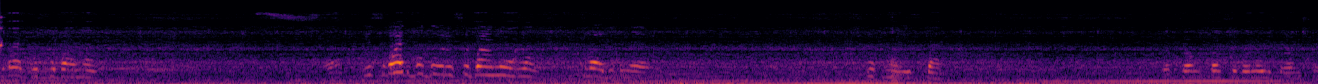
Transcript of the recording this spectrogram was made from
Свадьбу шибанул. И свадьбу, говорю, шибанул, вон, свадебная. Стукнулись там. Так там, там шибанулись раньше.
